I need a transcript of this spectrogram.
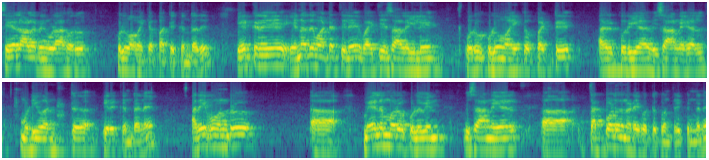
செயலாளரின் ஊடாக ஒரு குழு அமைக்கப்பட்டிருக்கின்றது. ஏற்கனவே எனது மட்டத்திலே வைத்தியசாலையிலே ஒரு குழு அமைக்கப்பட்டு அதற்குரிய விசாரணைகள் முடிவற்று இருக்கின்றன. அதே போன்று மேலும் ஒரு குழுவின் விசாரணைகள் தற்பொழுது நடைபெற்று கொண்டிருக்கின்றன.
